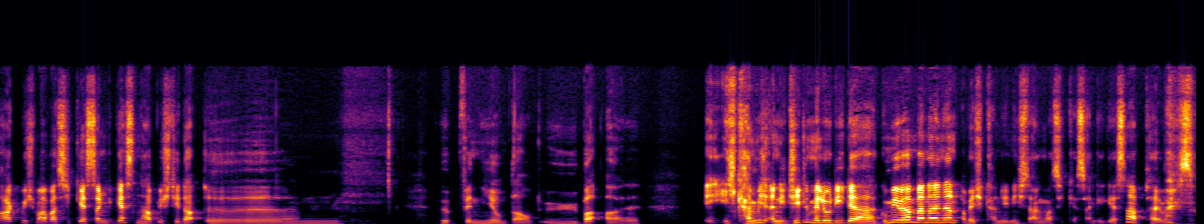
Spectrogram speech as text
Frag mich mal, was ich gestern gegessen habe. Ich stehe da, ähm, hüpfen hier und da und überall. Ich kann mich an die Titelmelodie der Gummibären erinnern, aber ich kann dir nicht sagen, was ich gestern gegessen habe, teilweise.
